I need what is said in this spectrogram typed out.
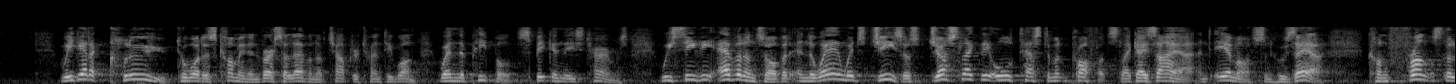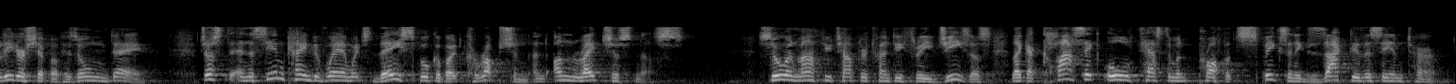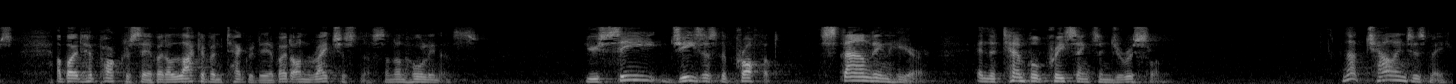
We get a clue to what is coming in verse 11 of chapter 21 when the people speak in these terms. We see the evidence of it in the way in which Jesus, just like the Old Testament prophets like Isaiah and Amos and Hosea, confronts the leadership of his own day. Just in the same kind of way in which they spoke about corruption and unrighteousness so in Matthew chapter 23, Jesus, like a classic Old Testament prophet, speaks in exactly the same terms about hypocrisy, about a lack of integrity, about unrighteousness and unholiness. You see Jesus the prophet standing here in the temple precincts in Jerusalem. And that challenges me.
